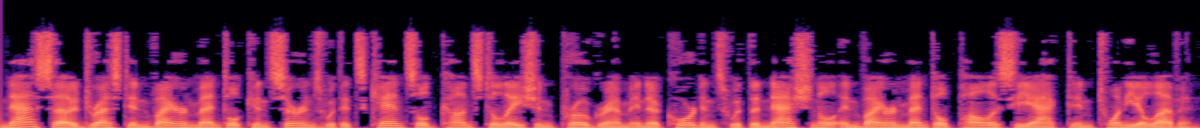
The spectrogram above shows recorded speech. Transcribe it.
NASA addressed environmental concerns with its cancelled Constellation program in accordance with the National Environmental Policy Act in 2011.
